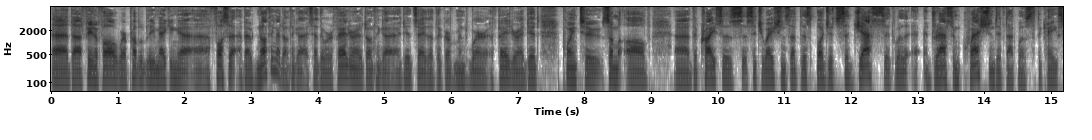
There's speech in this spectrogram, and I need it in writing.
uh, that Fianna Fáil were probably making a, a, fuss about nothing. I don't think I said they were a failure, and I don't think I, I did say that the government were a failure. I did point to some of uh, the crisis situations that this budget suggests it will address and questioned if that was the case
